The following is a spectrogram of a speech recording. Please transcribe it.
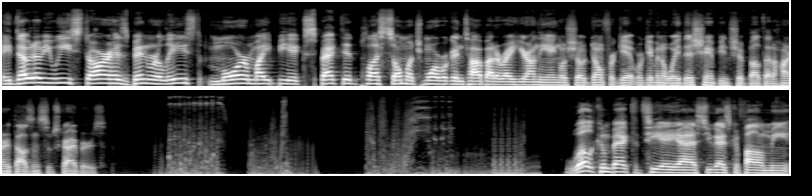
A WWE star has been released. More might be expected, plus so much more. We're going to talk about it right here on The Ango Show. Don't forget, we're giving away this championship belt at 100,000 subscribers. Welcome back to TAS. You guys can follow me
